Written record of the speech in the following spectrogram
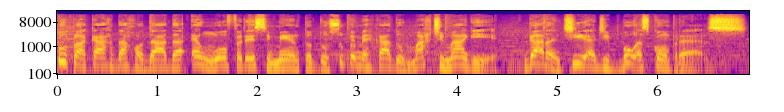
O placar da rodada é um oferecimento do supermercado Martimag, garantia de boas compras.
